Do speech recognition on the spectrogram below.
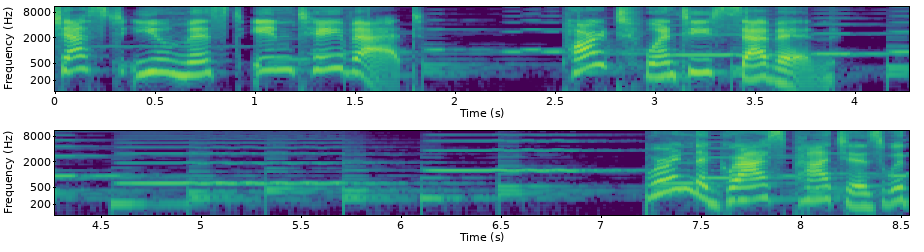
chest you missed in Teyvat. Part 27 Burn the grass patches with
